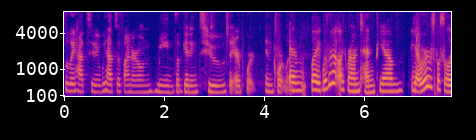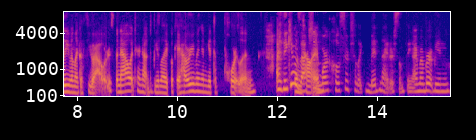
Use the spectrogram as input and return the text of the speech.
so they had to we had to find our own means of getting to the airport in Portland. And like, wasn't it like around 10 p.m.? Yeah, we were supposed to leave in like a few hours, but now it turned out to be like, okay, how are we even gonna get to Portland? I think it was actually time. more closer to like midnight or something. I remember it being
